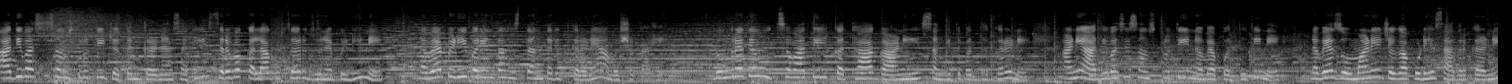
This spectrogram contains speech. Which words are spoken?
आदिवासी संस्कृती जतन करण्यासाठी सर्व कलाकुसर जुन्या पिढीने नव्या पिढीपर्यंत हस्तांतरित करणे आवश्यक आहे. डोंगरादेव उत्सवातील कथा गाणी संगीतबद्ध करणे आणि आदिवासी संस्कृती नव्या पद्धतीने नव्या जोमाने जगापुढे सादर करणे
